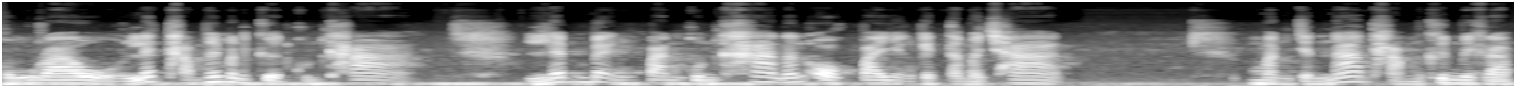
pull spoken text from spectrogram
ของเรา และทำให้มันเกิดคุณค่า และแบ่งปันคุณค่านั้นออกไปอย่างเป็นธรรมชาติ มันจะน่าทำขึ้นไหมครับ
